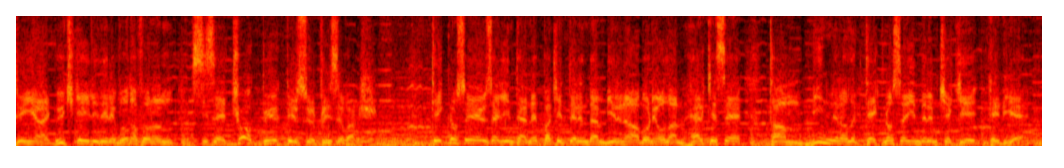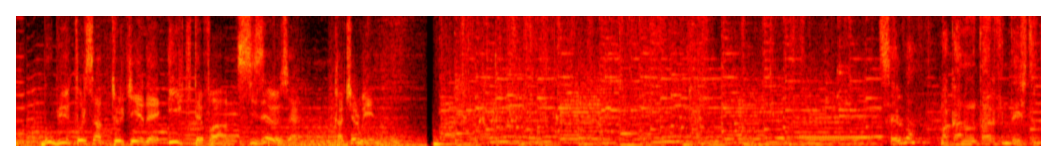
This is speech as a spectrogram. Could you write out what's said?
Dünya 3G lideri Vodafone'un size çok büyük bir sürprizi var. Teknosa'ya özel internet paketlerinden birine abone olan herkese tam 1000 liralık Teknosa indirim çeki hediye. Bu büyük fırsat Türkiye'de ilk defa size özel. Kaçırmayın. Selva, makarnanın tarifini değiştirdi.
